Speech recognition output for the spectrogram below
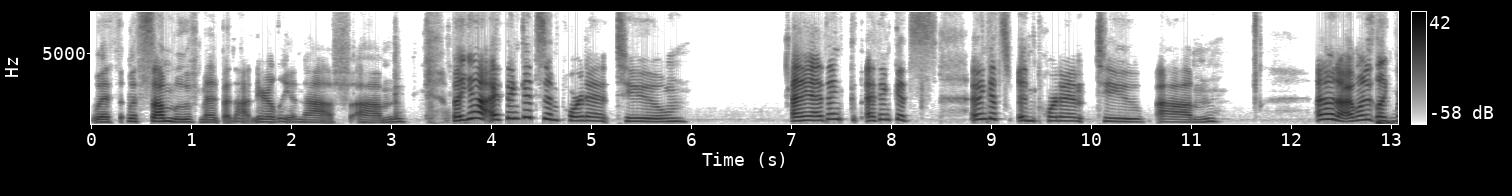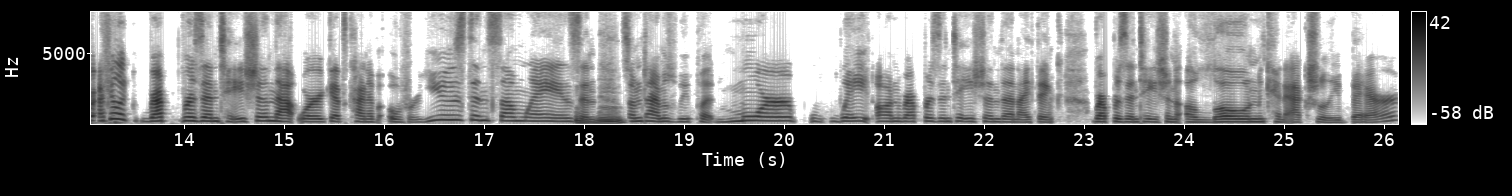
with with some movement but not nearly enough. Um but yeah i think it's important to i mean i think i think it's i think it's important to um I don't know. I want to like. I feel like representation. That word gets kind of overused in some ways, and Mhm. sometimes we put more weight on representation than I think representation alone can actually bear.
